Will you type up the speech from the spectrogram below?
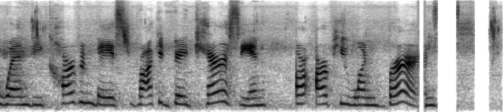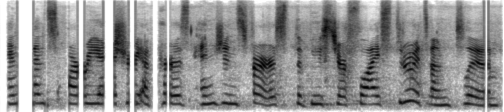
when the carbon-based rocket-grade kerosene, or RP-1, burns. And since our reentry occurs engines first, the booster flies through its own plume,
